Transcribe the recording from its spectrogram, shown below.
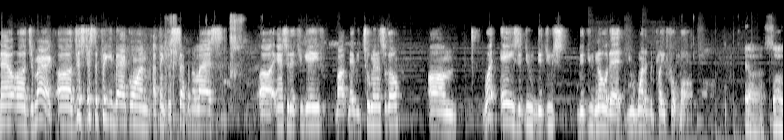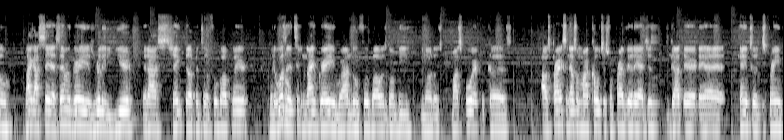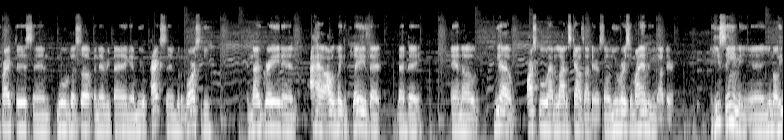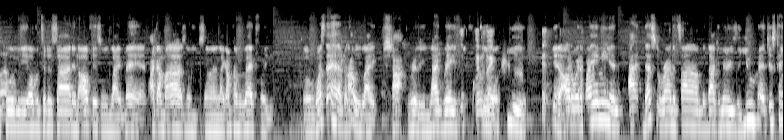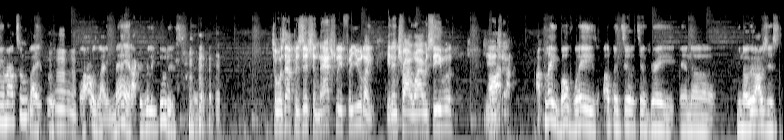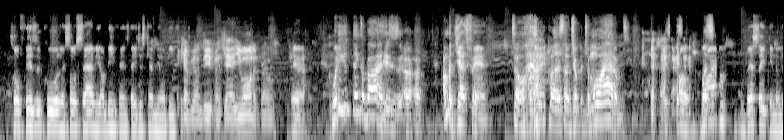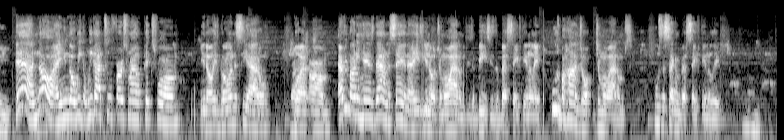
Now, uh, Jamaric, uh, just just to piggyback on, I think the second to last uh, answer that you gave about maybe two minutes ago. Um, what age did you did you did you know that you wanted to play football? Yeah, so like I said, seventh grade is really the year that I shaped up into a football player. But it wasn't until ninth grade where I knew football was going to be, you know, the, my sport because I was practicing. That's when my coaches from Prattville, they had just got there. They had came to spring practice and moved us up and everything. And we were practicing with the varsity in ninth grade. And I had I was making plays that that day. And uh, we had our school had a lot of scouts out there. So University of Miami was out there. He seen me and you know he Wow. pulled me over to the side in the office and was like, "Man, I got my eyes on you, son. Like I'm coming back for you." So once that happened, I was like shocked, really. Ninth grade, It was 14 year yeah, all the way to Miami, and I that's around the time the documentaries that you had just came out too. Like, Mhm. so I was like, man, I could really do this. So was that position naturally for you? Like you didn't try wide receiver? You Oh, try- I played both ways up until 10th grade. And, uh, you know, I was just so physical and so savvy on defense. They just kept me on They defense. kept you on defense. Yeah, you on it, bro. Yeah. What do you think about his? Uh, uh, I'm a Jets fan, so so Jam- Jamal Adams. It's- it's- Oh, but- Adams, the best safety in the league. yeah, I know, and you know we we got two first round picks for him. You know he's going to Seattle, Right. but um everybody hands down is saying that he's you know Jamal Adams. He's a beast. He's the best safety in the league. Who's behind jo- Jamal Adams? Who's the second best safety in the league?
